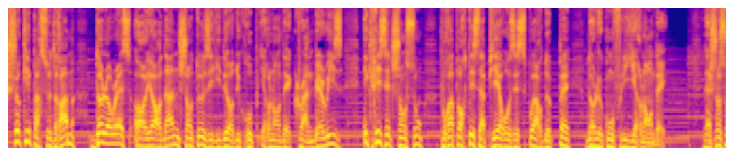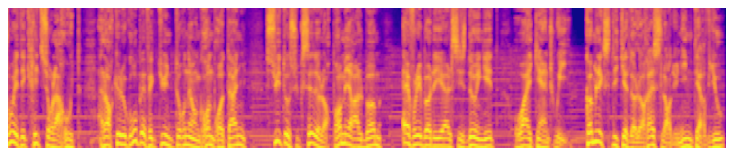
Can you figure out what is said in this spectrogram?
Choquée par ce drame, Dolores O'Riordan, chanteuse et leader du groupe irlandais Cranberries, écrit cette chanson pour apporter sa pierre aux espoirs de paix dans le conflit irlandais. La chanson est écrite sur la route, alors que le groupe effectue une tournée en Grande-Bretagne suite au succès de leur premier album Everybody Else Is Doing It, Why Can't We? Comme l'expliquait Dolores lors d'une interview,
